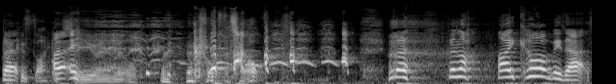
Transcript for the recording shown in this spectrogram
But could, I could I- see you in a little crop top. but but I, I can't be that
